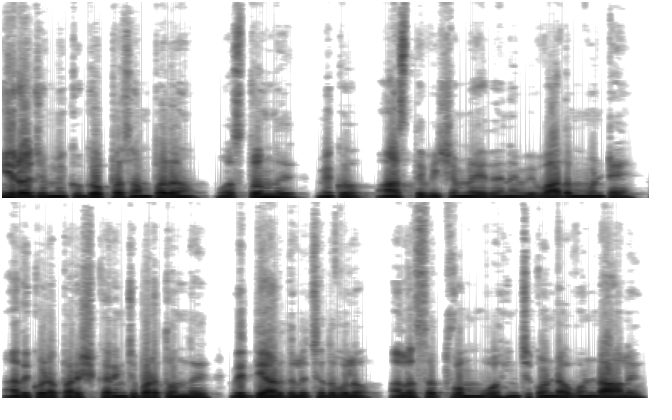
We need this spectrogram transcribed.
ఈ రోజు మీకు గొప్ప సంపద వస్తుంది. మీకు ఆస్తి విషయంలో ఏదైనా వివాదం ఉంటే అది కూడా పరిష్కరించబడుతుంది. విద్యార్థులు చదువులో అలసత్వం వహించకుండా ఉండాలి.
